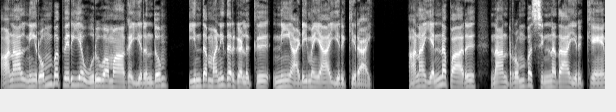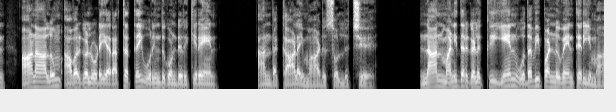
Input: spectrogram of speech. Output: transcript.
ஆனால் நீ ரொம்ப பெரிய உருவமாக இருந்தும் இந்த மனிதர்களுக்கு நீ அடிமையாயிருக்கிறாய். ஆனா என்ன பாரு நான் ரொம்ப சின்னதா இருக்கேன் ஆனாலும் அவர்களுடைய ரத்தத்தை உறிந்து கொண்டிருக்கிறேன். அந்த காளை மாடு சொல்லுச்சு நான் மனிதர்களுக்கு ஏன் உதவி பண்ணுவேன் தெரியுமா?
